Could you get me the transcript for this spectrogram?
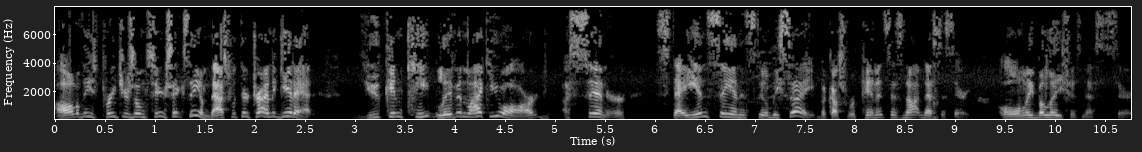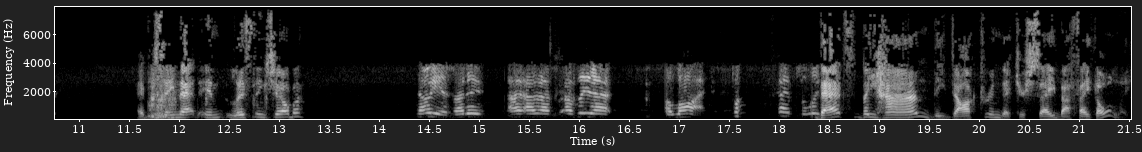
All of these preachers on Sirius XM, that's what they're trying to get at. You can keep living like you are, a sinner, stay in sin and still be saved because repentance is not necessary. Only belief is necessary. Have you seen that in listening, Shelba? No, yes, I do. I, I, I see that a lot. Absolutely. That's behind the doctrine that you're saved by faith only.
